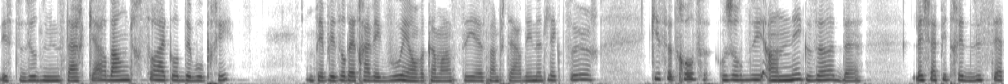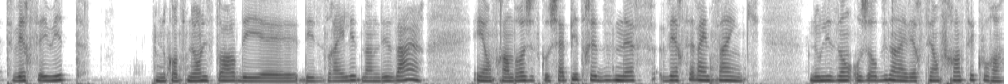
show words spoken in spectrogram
les studios du ministère Cœur d'encre sur la côte de Beaupré. Il me fait plaisir d'être avec vous et on va commencer euh, sans plus tarder notre lecture qui se trouve aujourd'hui en Exode, le chapitre 17, verset 8. Nous continuons l'histoire des, euh, des Israélites dans le désert et on se rendra jusqu'au chapitre 19, verset 25. Nous lisons aujourd'hui dans la version français courant.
